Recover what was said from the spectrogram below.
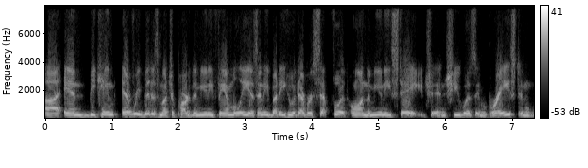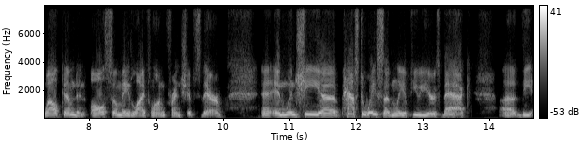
uh, and became every bit as much a part of the Muni family as anybody who had ever set foot on the Muni stage. And she was embraced and welcomed, and also made made lifelong friendships there. And when she uh, passed away suddenly a few years back, uh, the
